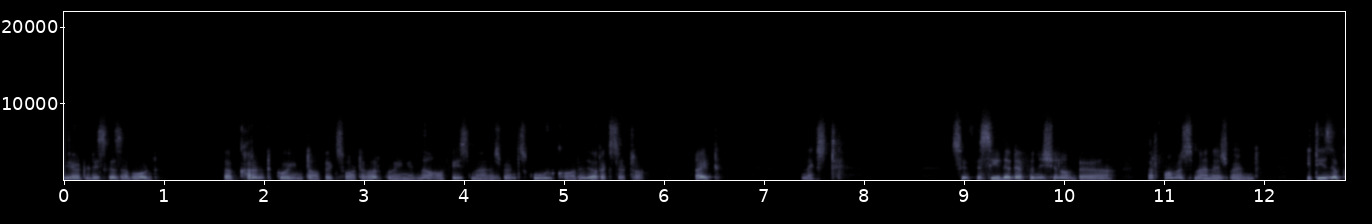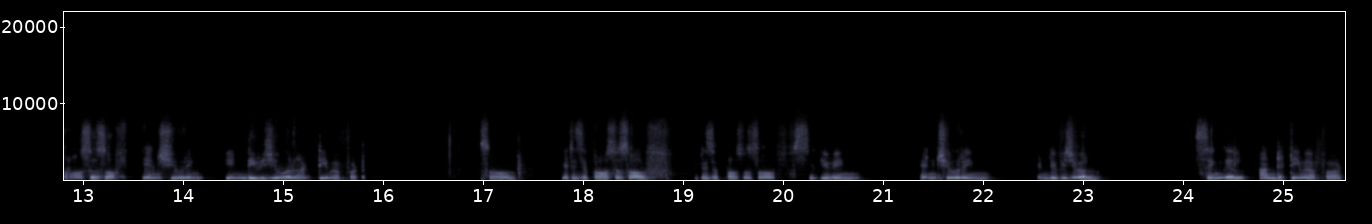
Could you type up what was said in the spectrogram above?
we have to discuss about the current going topics, whatever going in the office, management, school, college, or etc. Right? Next. So if you see the definition of the performance management, it is a process of ensuring individual and team effort. So it is a process of it is a process of giving, ensuring individual, single, and team effort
